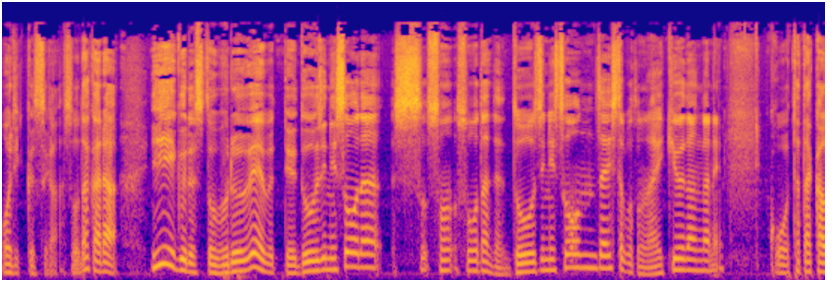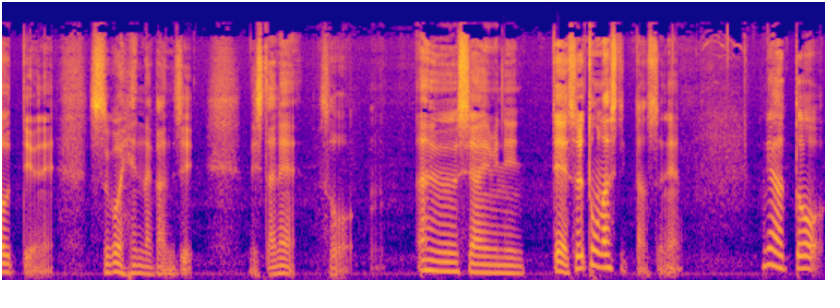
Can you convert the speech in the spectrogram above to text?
オリックスが。そう、だから、イーグルスとブルーウェーブっていう同時に相談、相談じゃない、同時に存在したことのない球団がね、こう戦うっていうね、すごい変な感じでしたね。そう。あの試合見に行って、それ友達と行ったんですよね。で、あと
